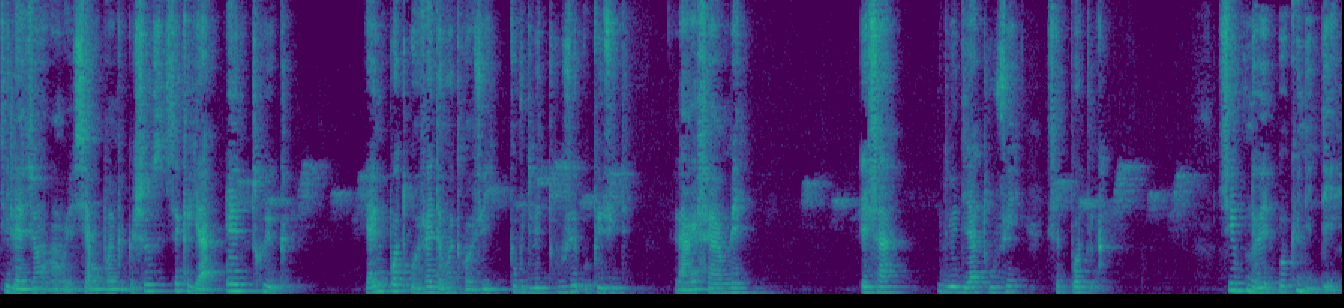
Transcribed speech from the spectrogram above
Si les gens ont réussi à vous prendre quelque chose, c'est qu'il y a un truc, il y a une porte ouverte dans votre vie que vous devez trouver au plus vite, la refermer. Et ça, vous devez déjà trouver cette porte-là. Si vous n'avez aucune idée,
